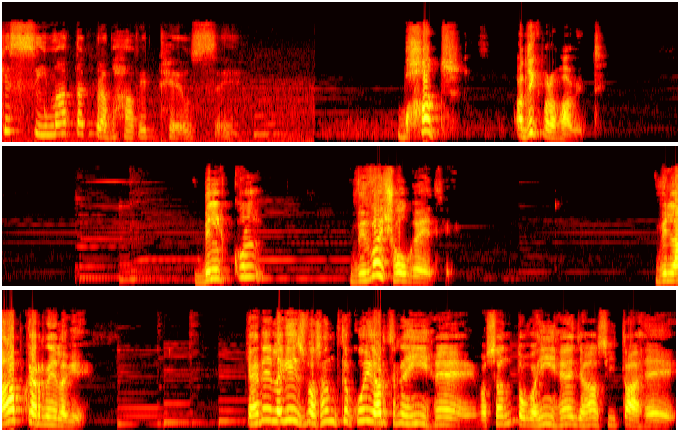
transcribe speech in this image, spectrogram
किस सीमा तक प्रभावित थे उससे? बहुत अधिक प्रभावित थे। बिल्कुल विवश हो गए थे। विलाप करने लगे। कहने लगे, इस वसंत का कोई अर्थ नहीं है। वसंत तो वही है जहाँ सीता है।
